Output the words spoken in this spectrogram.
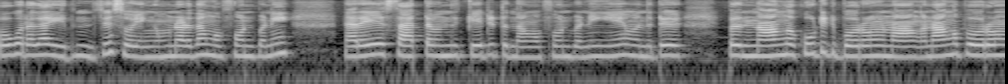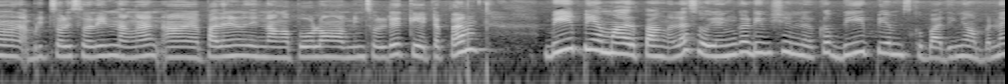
போகிறதா இருந்துச்சு. ஸோ எங்கள் முன்னாடி தான் அவங்க ஃபோன் பண்ணி நிறைய சார்கிட்ட வந்து கேட்டுட்டு இருந்தாங்க ஃபோன் பண்ணி. ஏன் வந்துட்டு இப்போ நாங்கள் கூட்டிகிட்டு போகிறோம் நாங்கள் நாங்கள் போகிறோம் அப்படின்னு சொல்லி சொல்லியிருந்தாங்க. பதினேழு நாங்கள் போகலாம் அப்படின்னு சொல்லிட்டு கேட்டப்போ பிபிஎம்மாக இருப்பாங்கல்ல ஸோ எங்கள் டிவிஷனில் இருக்க பிபிஎம்ஸ்க்கு பார்த்தீங்க அப்படின்னா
